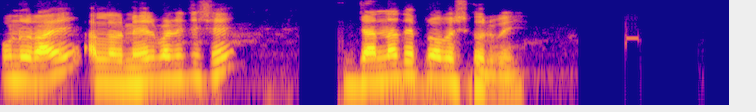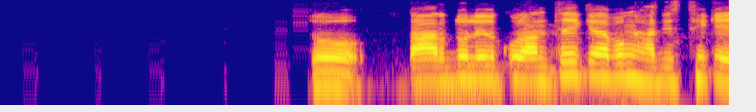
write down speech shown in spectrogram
পুনরায় আল্লাহর মেহেরবানিতে সে জান্নাতে প্রবেশ করবে। তো তার দলিল কোরআন থেকে এবং হাদিস থেকে,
